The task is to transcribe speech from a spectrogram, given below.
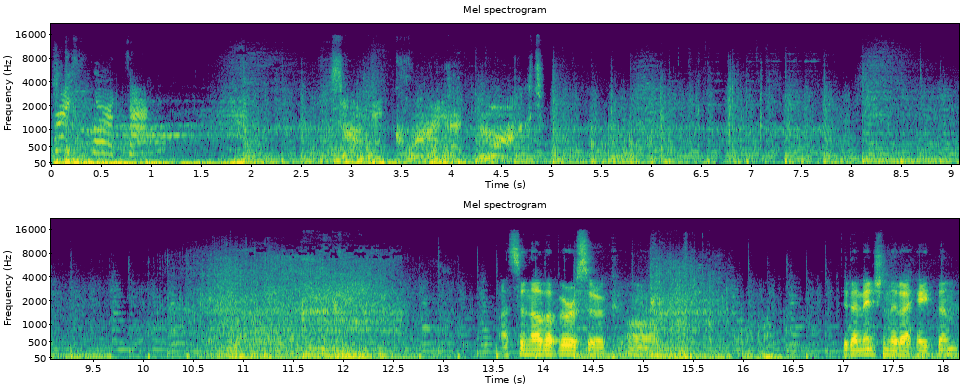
Brace for attack! That's another Berserk. Oh. Did I mention that I hate them?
